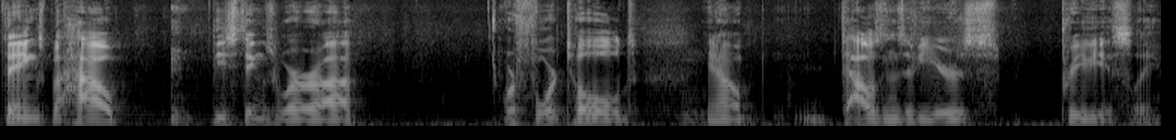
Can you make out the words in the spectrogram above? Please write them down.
things, but how these things were uh, were foretold, you know, thousands of years previously.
